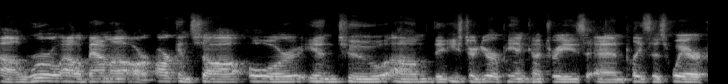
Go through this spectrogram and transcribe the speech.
uh, rural Alabama or Arkansas or into um, the Eastern European countries and places where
